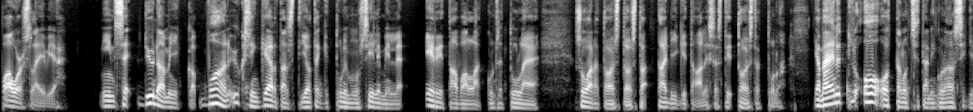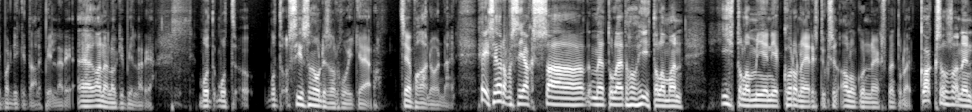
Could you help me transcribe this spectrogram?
Powerslavea, niin se dynamiikka vaan yksinkertaisesti jotenkin tuli mun silmille eri tavalla, kun se tulee suoratoistoista tai digitaalisesti toistettuna. Ja mä en nyt ole ottanut sitä niin kuin Anssi digitaalipilleriä, äh, analogipilleriä, mutta mut, mut siinä soundissa on huikea ero. Se vaan on näin. Hei, seuraavassa jaksossa me tulee tuohon hiihtoloman, hiihtolomien ja koronaeristyksen alkukunneeksi me tulee kaksosainen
